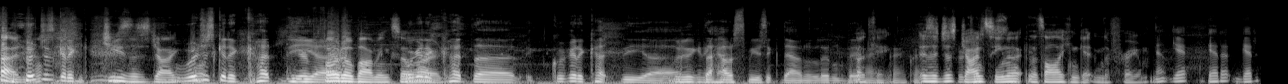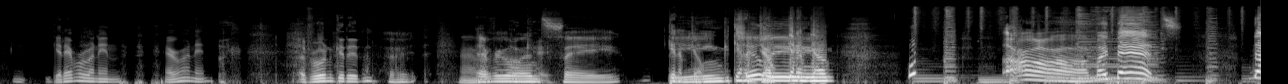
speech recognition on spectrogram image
we're just gonna. Jesus, John. We're just gonna cut the. You're uh, photo bombing so we're gonna hard. cut the. We're gonna cut the uh, What are we gonna the cut? house music down a little bit. Okay. Is it just For John just Cena? second. That's all I can get in the frame. No, get get it, get get everyone in. Everyone in. Everyone get in. All right. All right. Everyone okay. say. Get him, Joe. Get him, Joe. Get him, Joe. chilling. Oh, ah, my pants! No!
